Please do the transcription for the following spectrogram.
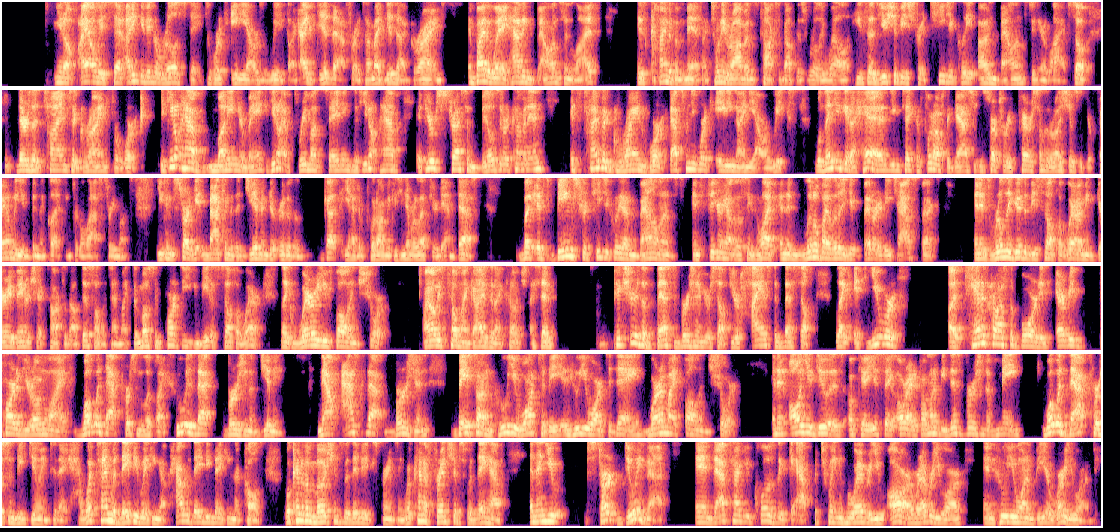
you know, I always said I didn't get into real estate to work 80 hours a week. Like I did that for a time. I did that grind. And by the way, having balance in life is kind of a myth. Like Tony Robbins talks about this really well. He says you should be strategically unbalanced in your life. So there's a time to grind for work. If you don't have money in your bank, if you don't have three month savings, if you don't have, if you're stressing bills that are coming in, it's time to grind work. That's when you work 80, 90 hour weeks. Well, then you get ahead, you can take the foot off the gas, you can start to repair some of the relationships with your family you've been neglecting for the last three months. You can start getting back into the gym and get rid of the gut that you had to put on because you never left your damn desk. But it's being strategically unbalanced and figuring out those things in life. And then little by little, you get better at each aspect. And it's really good to be self aware. I mean, Gary Vaynerchuk talks about this all the time. Like the most important thing you can be is self aware. Like, where are you falling short? I always tell my guys that I coach, I said, picture the best version of yourself, your highest and best self. Like if you were a 10 across the board in every part of your own life, what would that person look like? Who is that version of Jimmy? Now ask that version based on who you want to be and who you are today. Where am I falling short? And then all you do is, okay, you say, all right, if I want to be this version of me, what would that person be doing today? What time would they be waking up? How would they be making their calls? What kind of emotions would they be experiencing? What kind of friendships would they have? And then you start doing that. And that's how you close the gap between whoever you are, wherever you are, and who you want to be or where you want to be.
